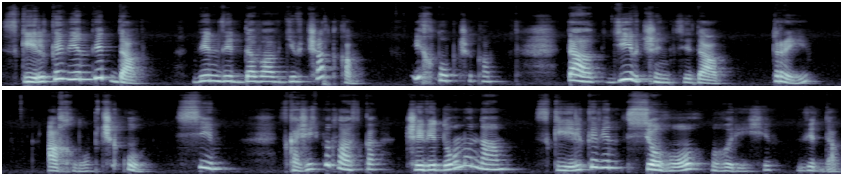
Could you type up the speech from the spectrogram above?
Скільки він віддав? Він віддавав дівчаткам і хлопчикам. Так, дівчинці дав 3, а хлопчику 7. Скажіть, будь ласка, чи відомо нам, скільки він всього горіхів віддав?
